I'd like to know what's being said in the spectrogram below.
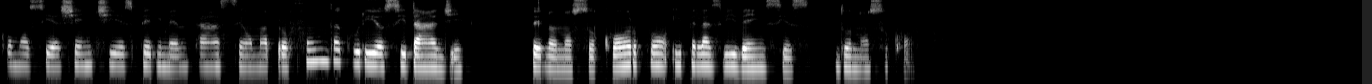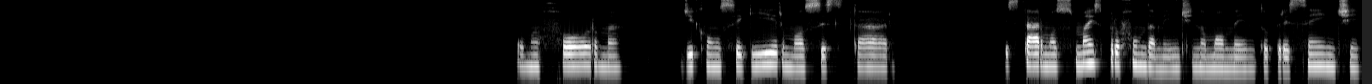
como se a gente experimentasse uma profunda curiosidade pelo nosso corpo e pelas vivências do nosso corpo. Uma forma de conseguirmos estar estarmos mais profundamente no momento presente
